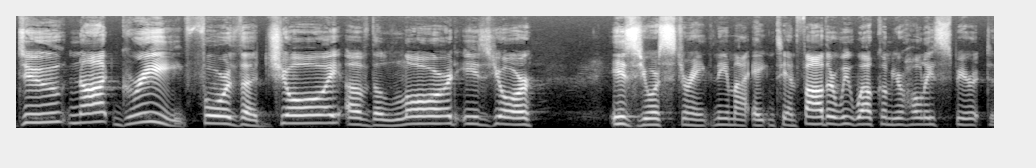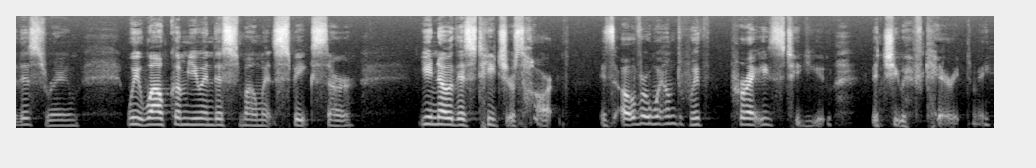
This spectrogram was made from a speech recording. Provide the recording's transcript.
Do not grieve, for the joy of the Lord is your is your strength. Nehemiah 8 and 10. Father, we welcome your Holy Spirit to this room. We welcome you in this moment. Speak, sir. You know this teacher's heart is overwhelmed with praise to you that you have carried me.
